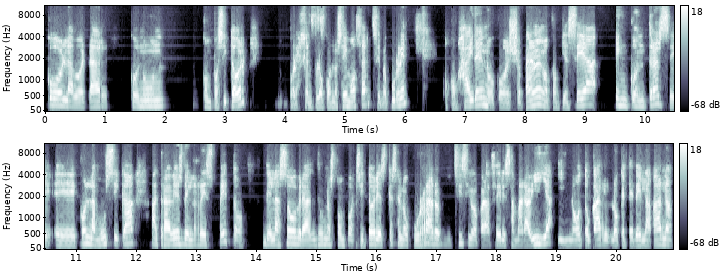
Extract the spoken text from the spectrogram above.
colaborar con un compositor, por ejemplo, con, no sé, Mozart, se me ocurre, o con Haydn, o con Chopin, o con quien sea, encontrarse eh, con la música a través del respeto de las obras de unos compositores que se lo curraron muchísimo para hacer esa maravilla y no tocar lo que te dé la gana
